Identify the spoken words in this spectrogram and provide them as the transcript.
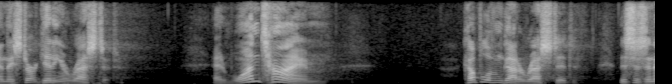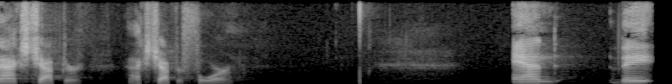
and they start getting arrested. And one time, a couple of them got arrested. This is in Acts chapter Acts chapter 4. And they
